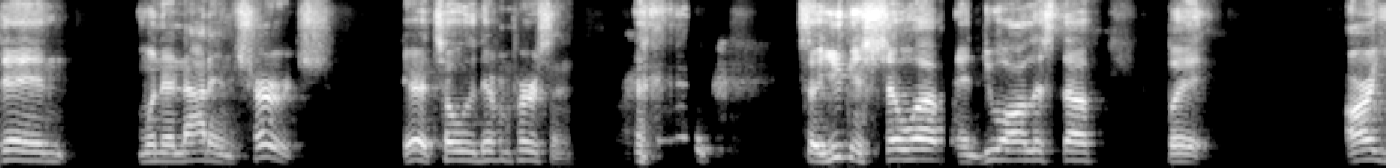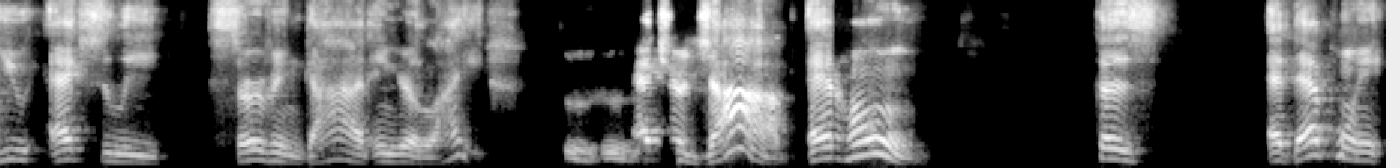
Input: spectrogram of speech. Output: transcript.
then when they're not in church, they're a totally different person. Right. so you can show up and do all this stuff, but are you actually serving God in your life? Mhm. at your job, at home. because at that point,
